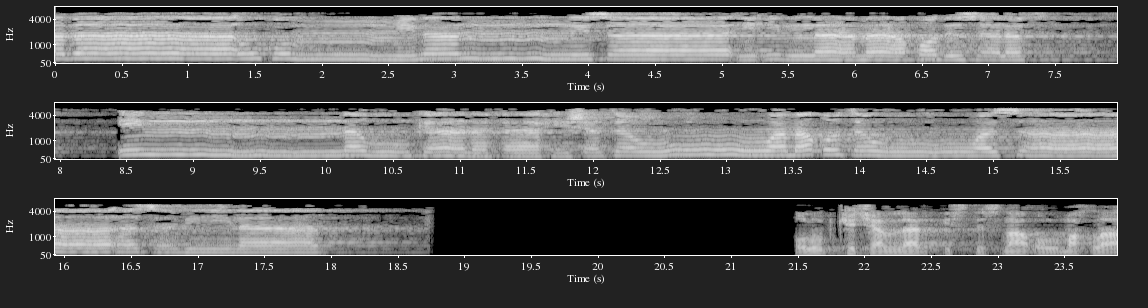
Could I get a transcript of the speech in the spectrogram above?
آبَاؤُكُم مِّنَ النِّسَاءِ إِلَّا مَا قَدْ سَلَفَ ۚ إِنَّهُ كَانَ فَاحِشَةً وَمَقْتًا وَسَاءَ سَبِيلًا Olub keçənlər istisna olmaqla,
